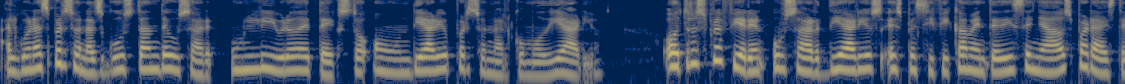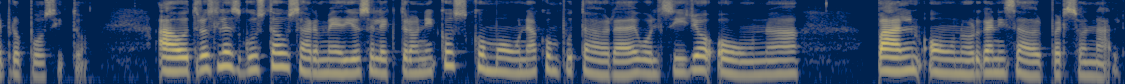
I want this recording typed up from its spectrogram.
Algunas personas gustan de usar un libro de texto o un diario personal como diario. Otros prefieren usar diarios específicamente diseñados para este propósito. A otros les gusta usar medios electrónicos como una computadora de bolsillo o una Palm o un organizador personal.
